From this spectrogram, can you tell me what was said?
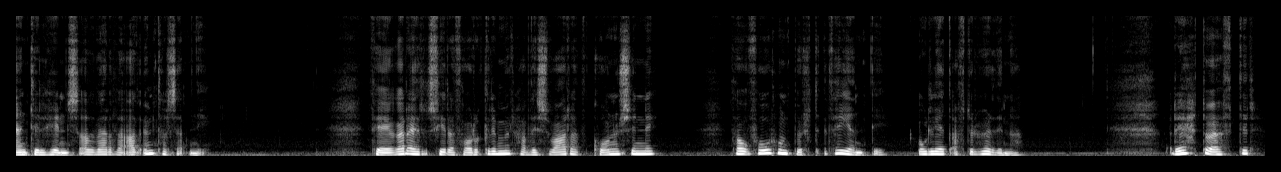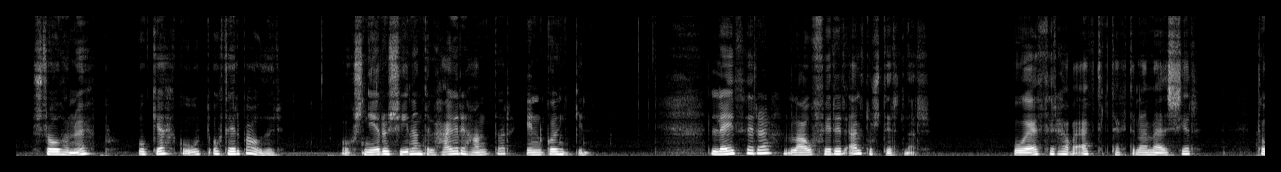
en til hins að verða að umtalsefni. Þegar er síra Þorgrimur hafði svarað konu sinni Þá fór hún burt þegjandi og let aftur hörðina. Rétt og eftir stóð hann upp og gekk út og þeir báður og sneru síðan til hægri handar inn göngin. Leið þeirra lág fyrir eldurstyrnar og ef þeir hafa eftirtektina með sér þá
